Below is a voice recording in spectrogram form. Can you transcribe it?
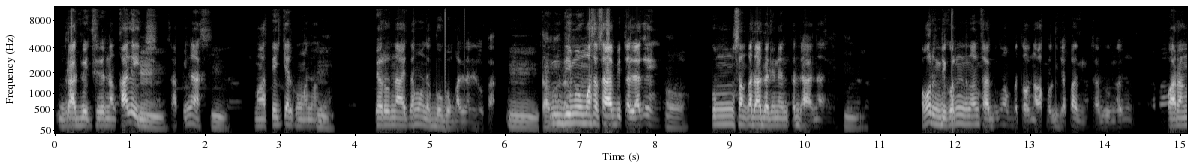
graduate sila ng college Mm. sa Pinas. Hmm. Mga teacher kung ano-ano. Mm. Pero nakita mo, nagbubungkal ng lupa. Hmm. Tama. Hindi tama. mo masasabi talaga eh, Oo. Kung saan ka dadalhin ng tadhana eh. Hmm. Ako rin, hindi ko rin naman sabi ko nga, ba't ako nakapag-Japan? Sabi ko ganun. Parang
